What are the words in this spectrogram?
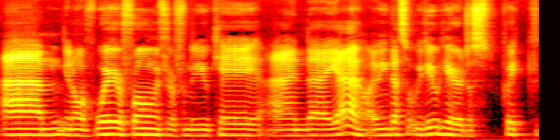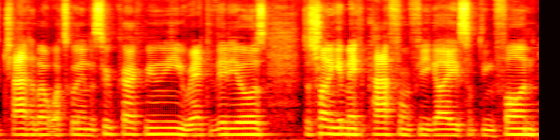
Um, you know, where you're from, if you're from the UK, and uh, yeah, I mean that's what we do here. Just quick chat about what's going on in the supercar community, rate the videos, just trying to get make a platform for you guys, something fun.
